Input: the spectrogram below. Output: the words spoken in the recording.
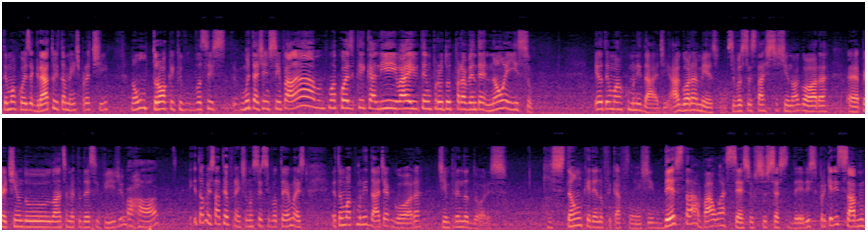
tem uma coisa gratuitamente para ti. Não um troca que vocês, muita gente sempre fala, ah, uma coisa clica ali, vai tem um produto para vender. Não é isso. Eu tenho uma comunidade agora mesmo. Se você está assistindo agora, é, pertinho do lançamento desse vídeo, uhum e talvez até frente, não sei se vou ter, mas eu tenho uma comunidade agora de empreendedores que estão querendo ficar fluente, destravar o acesso, o sucesso deles, porque eles sabem,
